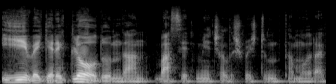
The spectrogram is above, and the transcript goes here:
iyi ve gerekli olduğundan bahsetmeye çalışmıştım tam olarak.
